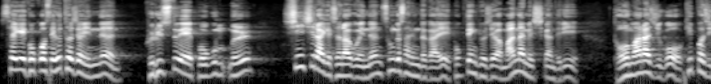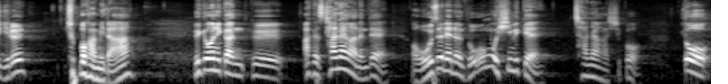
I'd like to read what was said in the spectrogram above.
세계 곳곳에 흩어져 있는 그리스도의 복음을 신실하게 전하고 있는 선교사님들과의 복된 교제와 만남의 시간들이 더 많아지고 깊어지기를 축복합니다. 여기 오니까 그 앞에서 찬양하는데 어, 오전에는 너무 힘있게 찬양하시고 또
